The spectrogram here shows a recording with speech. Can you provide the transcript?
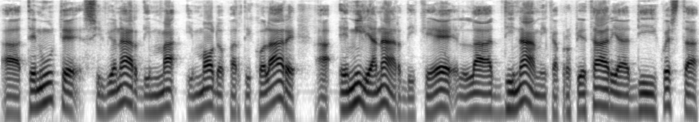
a Tenute Silvio Nardi, ma in modo particolare a Emilia Nardi, che è la dinamica proprietaria di questa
